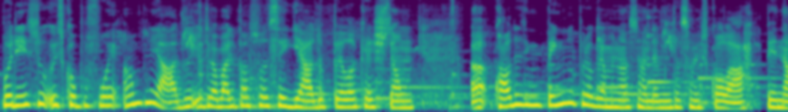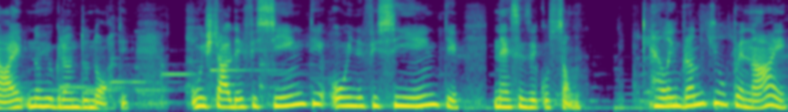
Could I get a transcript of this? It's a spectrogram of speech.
Por isso, o escopo foi ampliado e o trabalho passou a ser guiado pela questão qual o desempenho do Programa Nacional de Alimentação Escolar, PENAI, no Rio Grande do Norte. O Estado é eficiente ou ineficiente nessa execução. Lembrando que o PENAI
